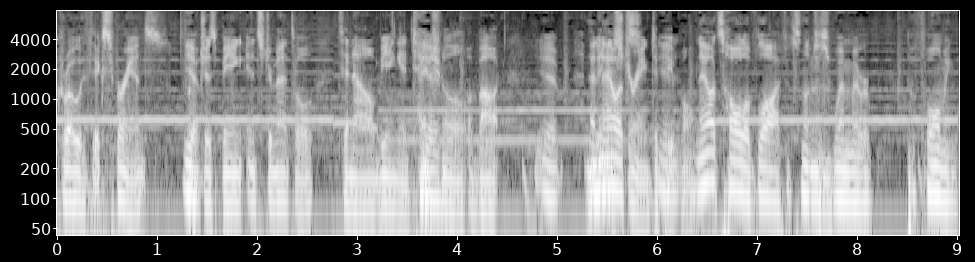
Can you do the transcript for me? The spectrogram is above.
growth experience from Yep. just being instrumental to now being intentional about Yeah, and Ministering to yeah, people. Now it's whole of life. It's not just mm-hmm. when we're performing.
